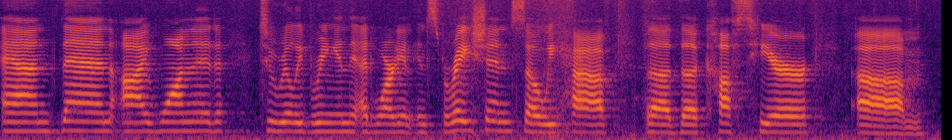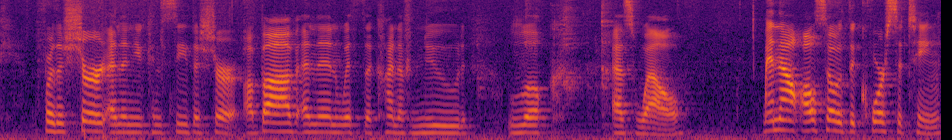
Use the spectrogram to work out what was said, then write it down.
and then i wanted to really bring in the edwardian inspiration so we have the, the cuffs here um, for the shirt, and then you can see the shirt above, and then with the kind of nude look as well. And now also the corseting,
